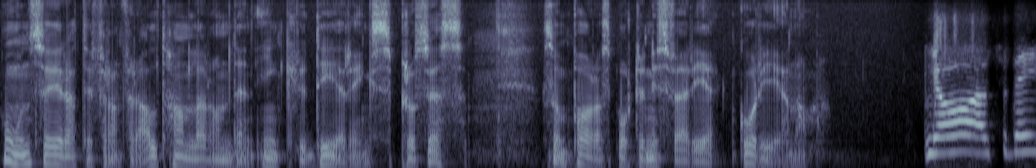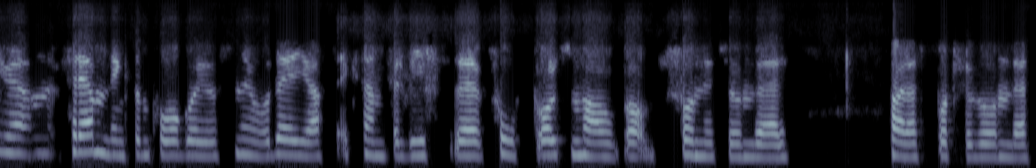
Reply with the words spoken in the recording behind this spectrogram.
hon säger att det framför allt handlar om den inkluderingsprocess som parasporten i Sverige går igenom. Ja, alltså det är ju en förändring som pågår just nu och det är ju att exempelvis eh, fotboll som har funnits under Parasportförbundets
